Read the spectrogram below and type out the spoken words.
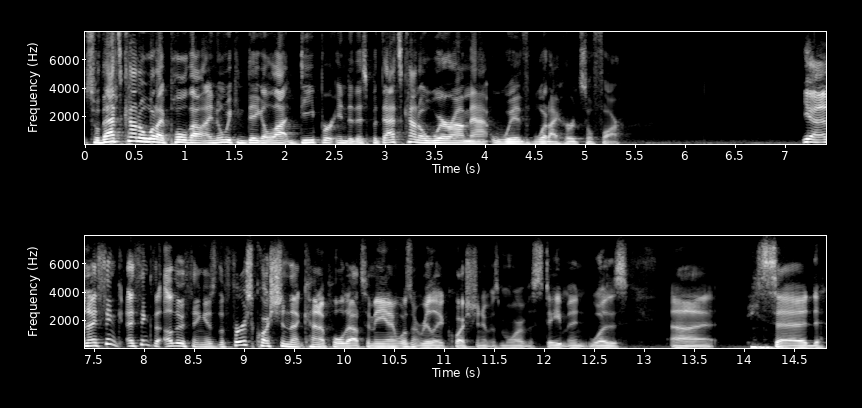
so that's kind of what i pulled out i know we can dig a lot deeper into this but that's kind of where i'm at with what i heard so far yeah, and I think I think the other thing is the first question that kind of pulled out to me, and it wasn't really a question; it was more of a statement. Was uh, he said,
